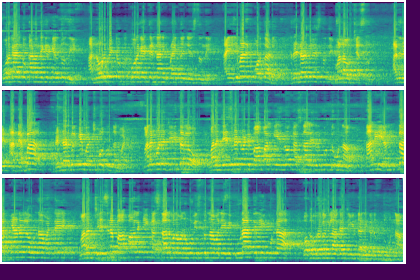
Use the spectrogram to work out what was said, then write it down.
కూరగాయల దుకాణం దగ్గరికి వెళ్తుంది. ఆ నోరు పెట్టి ఒక కూరగాయ తినడానికి ప్రయత్నం చేస్తుంది. ఆ యజమానికి కొడతాడు. రెండు అడుగులు వేస్తుంది మళ్ళా వచ్చేస్తుంది. అది ఆ దెబ్బ రెండు అడుగులకే మర్చిపోతుంది అనమాట మనం కూడా జీవితంలో మనం చేసినటువంటి పాపాలకి ఎన్నో కష్టాలు ఎదుర్కొంటూ ఉన్నాం. కానీ ఎంత అజ్ఞానంలో ఉన్నామంటే మనం చేసిన పాపాలకి కష్టాలు మనం అనుభవిస్తున్నాం అనేది కూడా తెలియకుండా ఒక మృగంలాగా జీవితాన్ని గడుపుతూ ఉన్నాం.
